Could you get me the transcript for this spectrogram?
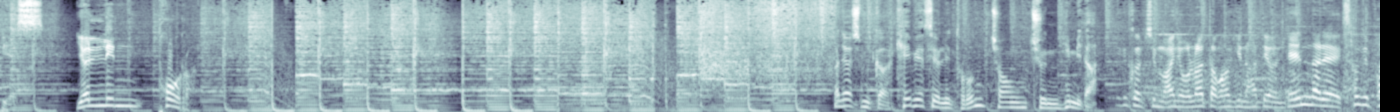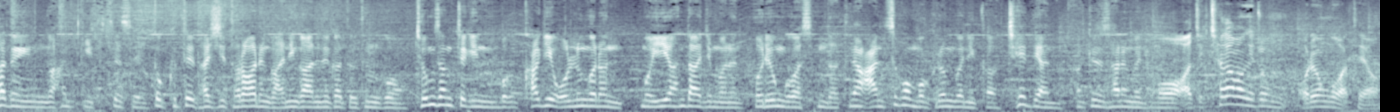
KBS 열린 토론 안녕하십니까. KBS 열린 토론 정준희입니다. 기름값이 많이 올랐다고 하긴 하대요. 옛날에 석유파동인가 한게 있었어요. 또 그때 다시 돌아가는 거 아닌가 하는 생각도 들고 정상적인 뭐 가격이 오른 거는 뭐 이해한다 하지만은 어려운 것 같습니다. 그냥 안 쓰고 뭐 그런 거니까 최대한 아껴서 사는 거죠. 뭐 아직 체감하기 좀 어려운 것 같아요.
